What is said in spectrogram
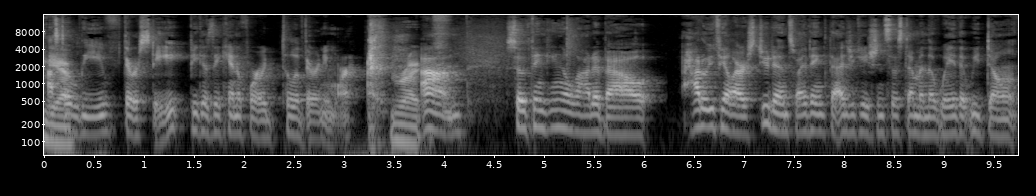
has Yeah. to leave their state because they can't afford to live there anymore." right Um, so thinking a lot about how do we fail our students? So I think the education system and the way that we don't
